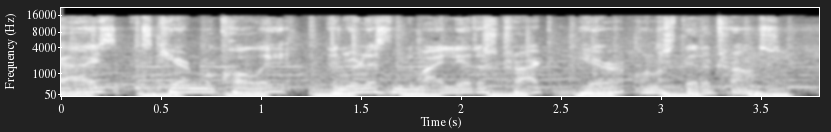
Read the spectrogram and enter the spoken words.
guys, it's Kieran McCauley, and you're listening to my latest track here on A State of Trance.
